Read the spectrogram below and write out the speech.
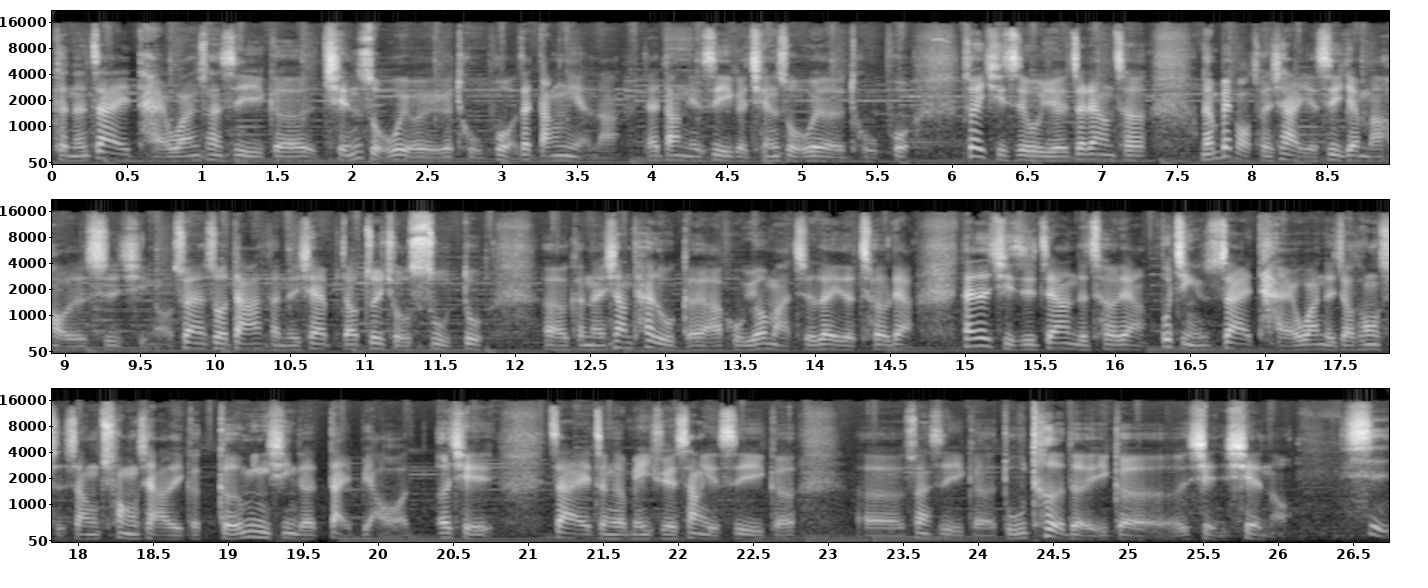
可能在台湾算是一个前所未有的一个突破，在当年啦，在当年是一个前所未有的突破，所以其实我觉得这辆车能被保存下来也是一件蛮好的事情哦。虽然说大家可能现在比较追求速度，呃，可能像泰鲁格啊、普悠玛之类的车辆，但是其实这样的车辆不仅在台湾的交通史上创下了一个革命性的代表哦，而且在整个美学上也是一个呃，算是一个独特的一个显现哦。是。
